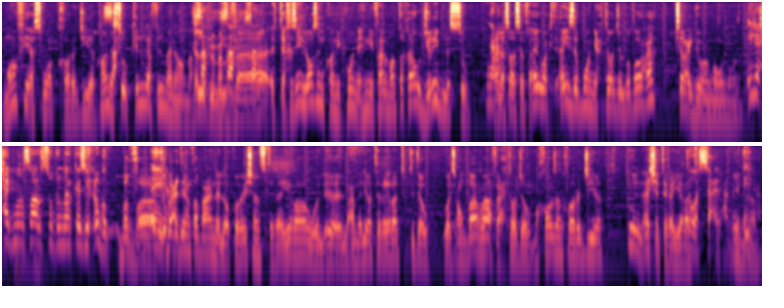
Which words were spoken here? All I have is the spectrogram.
ما في أسواق خارجية كان صح. السوق كله في المنامة. كله في المنام. صح صح. فالتخزين لازم كان يكون هني في هالمنطقة وقريب للسوق. نعم. على أساس في أي وقت أي زبون يحتاج البضاعة بسرعة يقدرون يمونونه إلى حد ما صار السوق المركزي عقب. بالضبط. نعم. وبعدين طبعا ال operations تغيروا والعمليات تغيرت ابتدوا يوزعون برا فاحتاجوا مخازن خارجية والأشياء تغيرت. توسع العمل. إي اي نعم. نعم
